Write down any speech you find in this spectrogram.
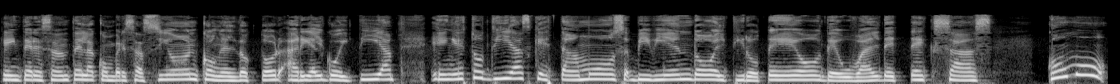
Qué interesante la conversación con el doctor Ariel Goitía. En estos días que estamos viviendo el tiroteo de Uvalde, Texas, ¿cómo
